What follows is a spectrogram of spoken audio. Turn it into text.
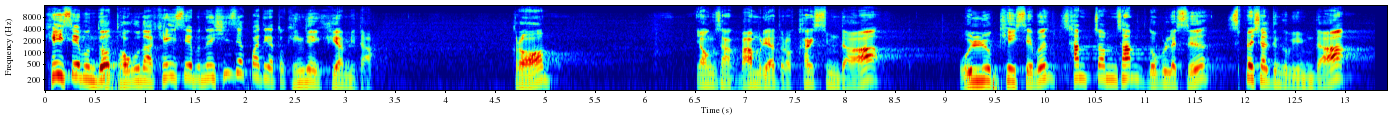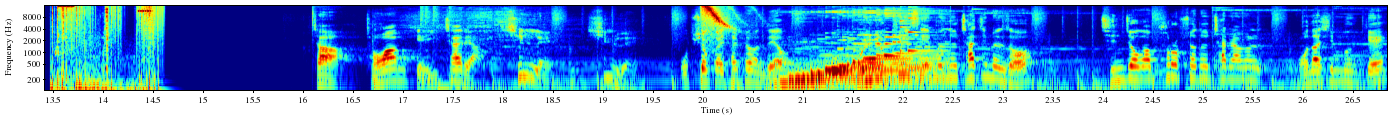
K7도 더구나 K7은 흰색 바디가 또 굉장히 귀합니다. 그럼 영상 마무리하도록 하겠습니다. 올류 K7 3.3 노블레스 스페셜 등급입니다. 자, 저와 함께 이 차량 실내, 실외, 옵션까지 살펴봤는데요. 올류 K7을 찾으면서 진정한 풀옵션을 차량을 원하신 분께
